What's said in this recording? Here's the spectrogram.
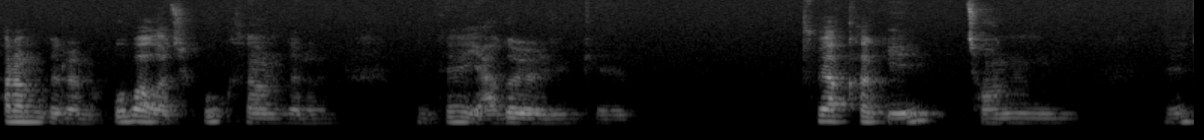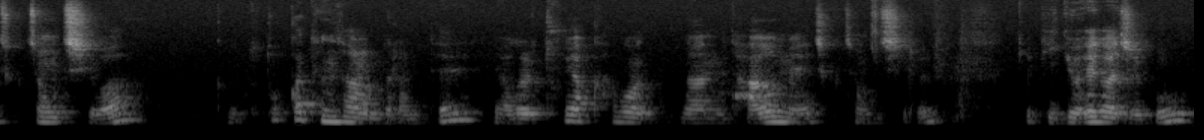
사람들을 막 뽑아가지고 그 사람들한테 약을 이렇게 투약하기 전의 측정치와 그 똑같은 사람들한테 약을 투약하고 난 다음에 측정치를 비교해가지고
